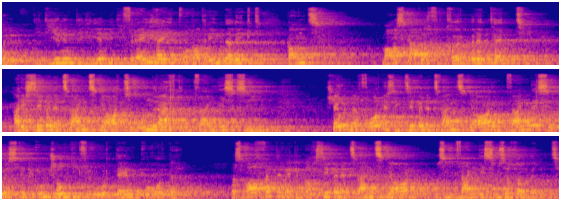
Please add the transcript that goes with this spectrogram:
der die dienende Liebe, die Freiheit, die da drinnen liegt, ganz maßgeblich verkörpert hat. Er war 27 Jahre zu Unrecht im Gefängnis. Gewesen. Stellt euch vor, ihr seid 27 Jahre im Gefängnis und wisst, seid unschuldig verurteilt worden. Was macht ihr, wenn ihr nach 27 Jahren aus dem Gefängnis rauskommt?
